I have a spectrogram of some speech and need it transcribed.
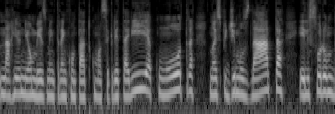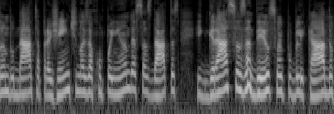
na reunião mesmo a entrar em contato com uma secretaria, com outra, nós pedimos data, eles foram dando data pra gente, nós acompanhando essas datas e graças a Deus foi publicado,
